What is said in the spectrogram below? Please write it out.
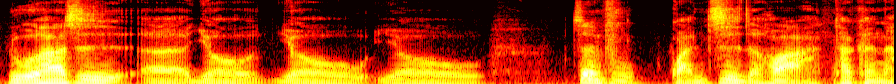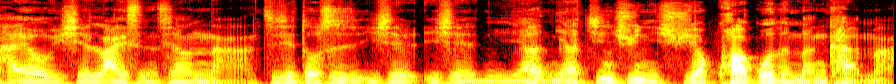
如果他是呃有有有政府管制的话，他可能还有一些 license 要拿，这些都是一些一些你要你要进去你需要跨过的门槛嘛。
